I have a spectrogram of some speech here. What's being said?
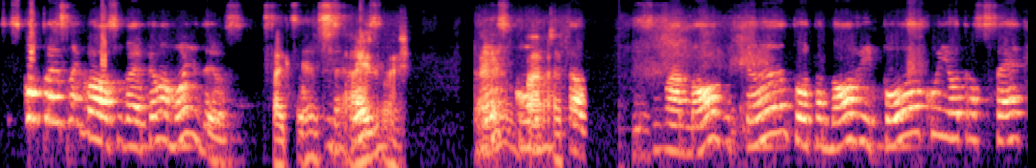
preciso comprar esse negócio, velho, pelo amor de Deus. 700 reais, mas. Três compras de Itaú. Uma nove e tanto, outra nove e pouco e outra sete,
